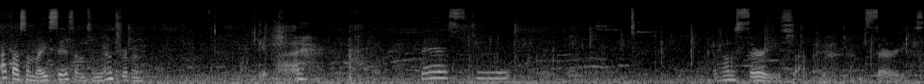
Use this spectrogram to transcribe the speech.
I thought somebody said something to me. I'm tripping. My basket. I'm serious shopping. I'm serious.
